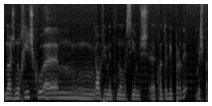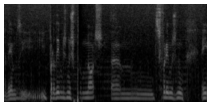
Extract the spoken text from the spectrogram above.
Nós no risco, hum, obviamente não merecíamos, uh, quanto a mim, perder, mas perdemos e, e perdemos nos pormenores, hum, sofremos no, em,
